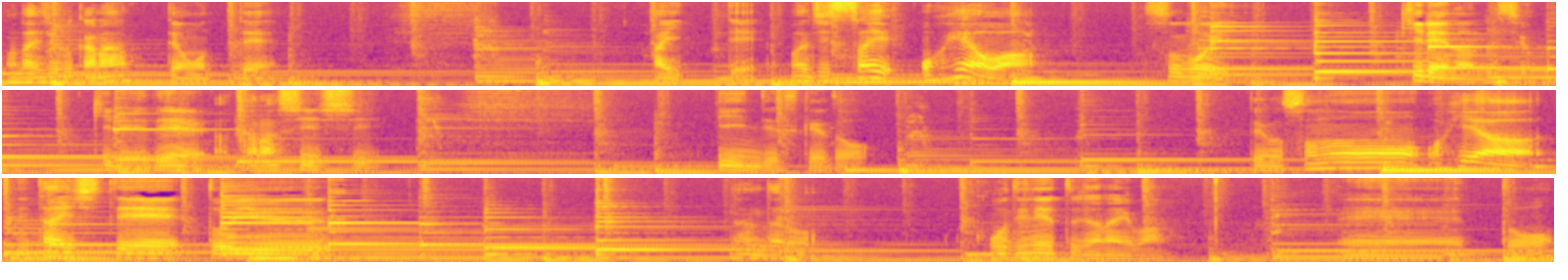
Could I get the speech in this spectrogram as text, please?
まあ、大丈夫かなって思って入って、まあ、実際お部屋はすごい綺麗なんですよ。綺麗で新しいしいいんですけど。でもそのお部屋に対してどういうなんだろうコーディネートじゃないわ。えー、っと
